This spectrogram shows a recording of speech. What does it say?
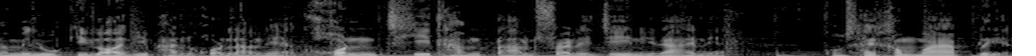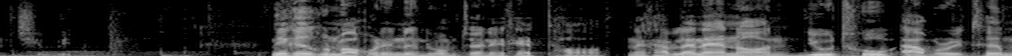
มาไม่รู้กี่ร้อยกี่พันคนแล้วเนี่ยคนที่ทำตาม strategy นี้ได้เนี่ยต้องใช้คำว่าเปลี่ยนชีวิต นี่คือคุณหมอคนที่หนึ่งที่ผมเจอใน TED Talk นะครับและแน่นอน YouTube algorithm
